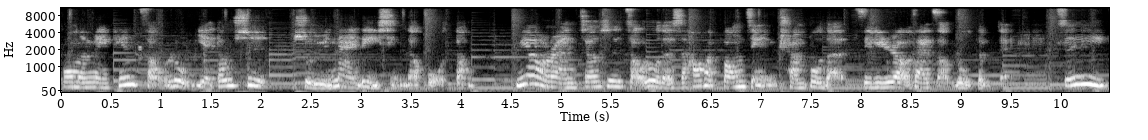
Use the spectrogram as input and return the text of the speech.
我们每天走路也都是属于耐力型的活动。没有人就是走路的时候会绷紧全部的肌肉在走路，对不对？所以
